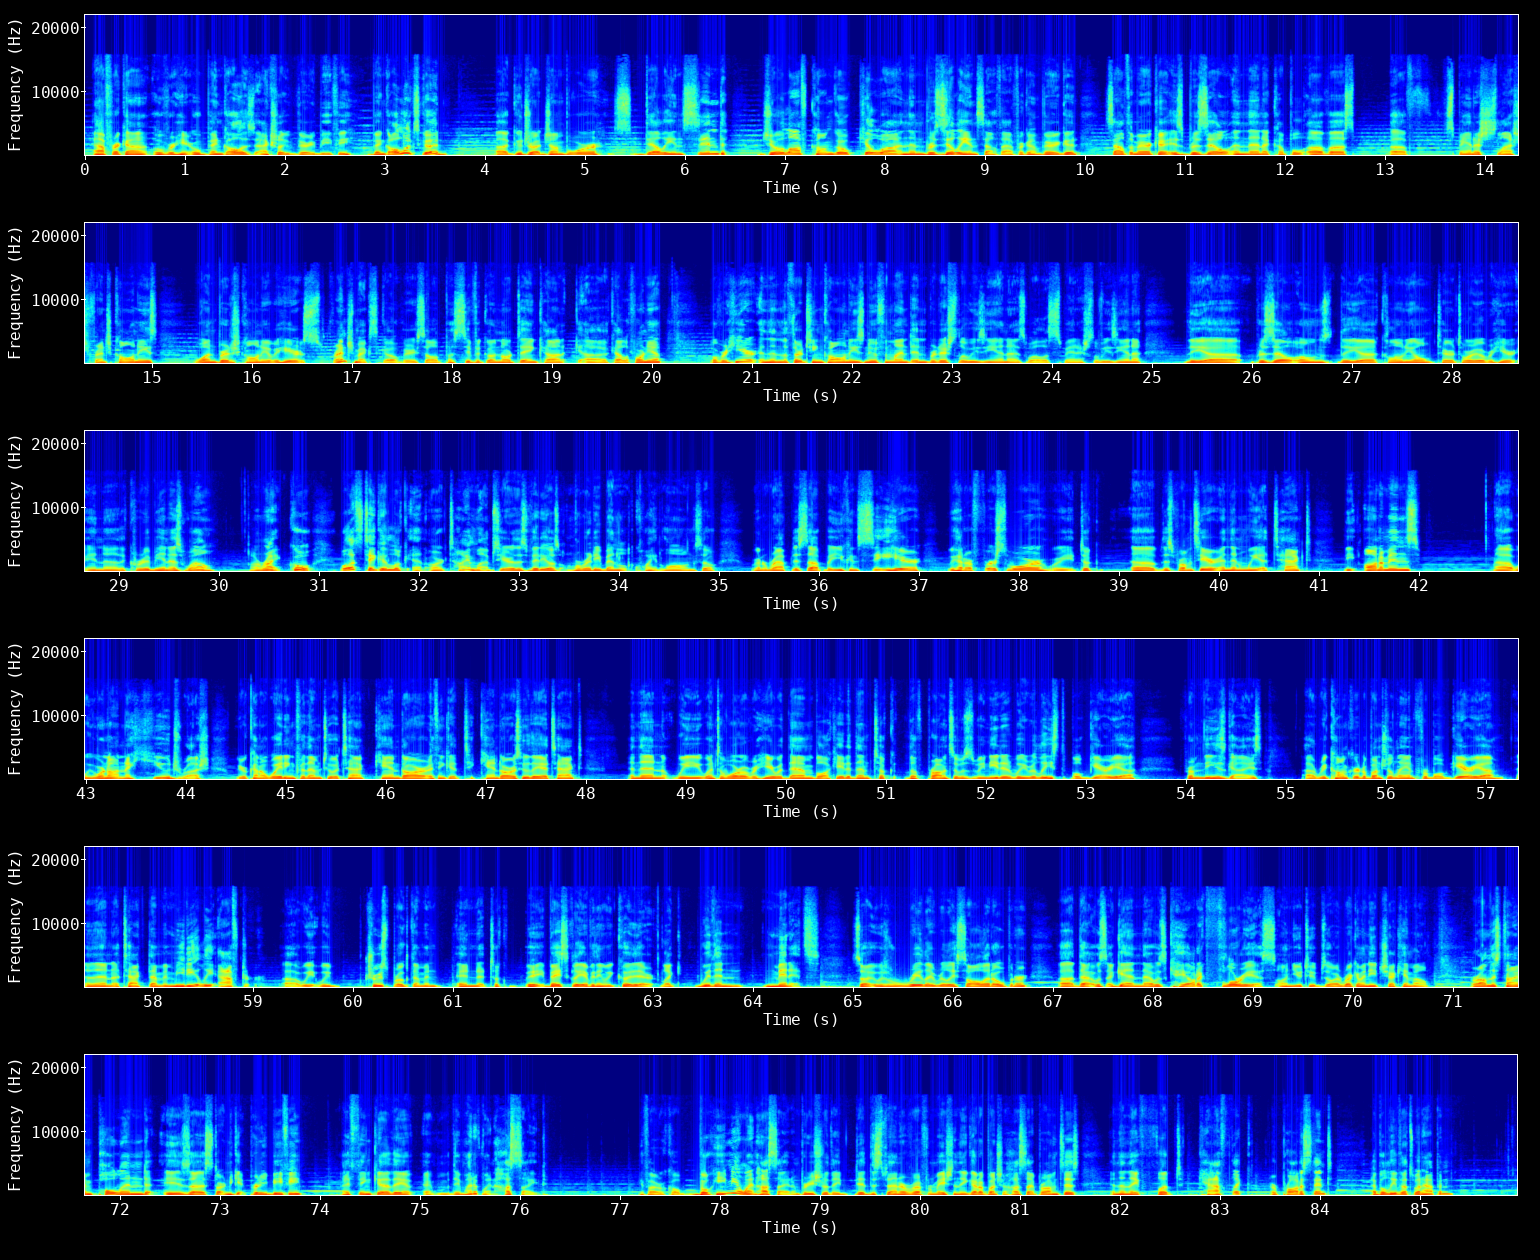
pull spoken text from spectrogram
Africa over here. Oh, Bengal is actually very beefy. Bengal looks good. Uh, Gujarat, Jaunpur, Delhi and Sindh, Jolof, Congo, Kilwa, and then Brazilian South Africa. Very good. South America is Brazil, and then a couple of uh, uh, Spanish slash French colonies. One British colony over here. French Mexico, very solid. Pacifico Norte in Cal- uh, California over here, and then the 13 colonies, Newfoundland and British Louisiana, as well as Spanish Louisiana. The uh, Brazil owns the uh, colonial territory over here in the Caribbean as well. All right, cool. Well, let's take a look at our time lapse here. This video has already been quite long, so we're going to wrap this up. But you can see here we had our first war where we took uh, this province here, and then we attacked the Ottomans. Uh, we were not in a huge rush. We were kind of waiting for them to attack Candar. I think Candar is who they attacked. And then we went to war over here with them, blockaded them, took the provinces we needed. We released Bulgaria from these guys uh, reconquered a bunch of land for Bulgaria, and then attacked them immediately after. Uh, we, we truce broke them and, and took basically everything we could there, like within minutes. So it was really, really solid opener. Uh, that was, again, that was Chaotic Florius on YouTube. So I recommend you check him out. Around this time, Poland is uh, starting to get pretty beefy. I think uh, they uh, they might have went Hussite, if I recall. Bohemia went Hussite. I'm pretty sure they did the of Reformation. They got a bunch of Hussite provinces, and then they flipped Catholic or Protestant. I believe that's what happened.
